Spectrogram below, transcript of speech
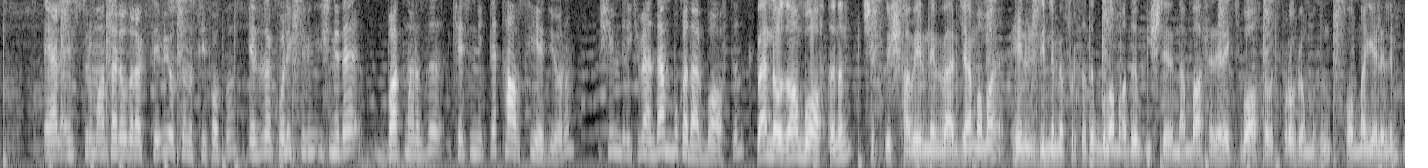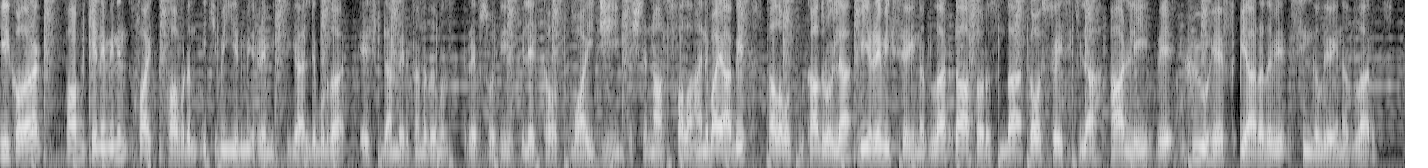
Eğer enstrümantal olarak seviyorsanız hip hop'u Ezra Collective'in işine de bakmanızı kesinlikle tavsiye ediyorum. Şimdilik benden bu kadar bu haftalık. Ben de o zaman bu haftanın çıkış haberini vereceğim ama henüz dinleme fırsatı bulamadığım işlerinden bahsederek bu haftalık programımızın sonuna gelelim. İlk olarak Public Enemy'nin Fight the Power'ın 2020 remixi geldi. Burada eskiden beri tanıdığımız Rhapsody, Black Thought, YG, işte Nas falan hani bayağı bir kalabalık bir kadroyla bir remix yayınladılar. Daha sonrasında Ghostface Killah, Harley ve Hugh Hef bir arada bir single yayınladılar.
